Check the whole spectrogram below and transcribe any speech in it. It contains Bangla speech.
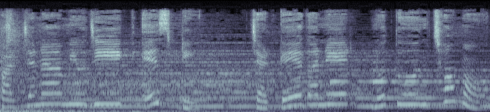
ফারজানা মিউজিক এসডি চাটগায়া গানের নতুন ছমক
